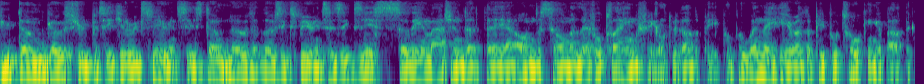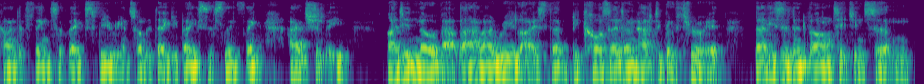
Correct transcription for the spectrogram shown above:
who don't go through particular experiences don't know that those experiences exist. So they imagine that they are on the on a level playing field with other people. But when they hear other people talking about the kind of things that they experience on a daily basis, they think, actually, I didn't know about that. And I realized that because I don't have to go through it, that is an advantage in certain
